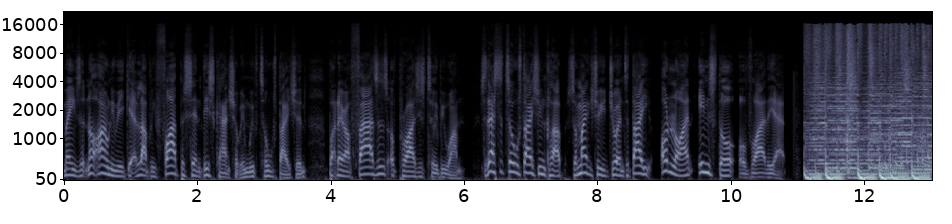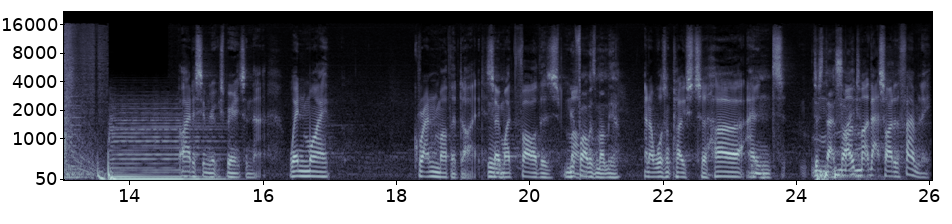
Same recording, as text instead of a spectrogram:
means that not only will you get a lovely 5% discount shopping with Toolstation, but there are thousands of prizes to be won. So that's the Tool Station Club. So make sure you join today online, in store, or via the app. I had a similar experience in that when my grandmother died. So my father's mum. Your father's mum, yeah. and I wasn't close to her and Just that side? my- that side of the family.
